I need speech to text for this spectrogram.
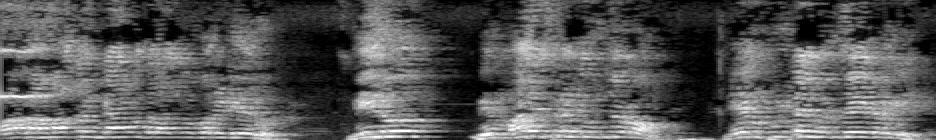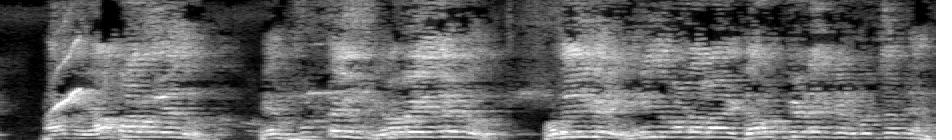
మాకు ఆ మాత్రం జ్ఞానం ఉంది రాజగోపాల్ రెడ్డి గారు. మీరు మీరు మానేసినట్టు ఉద్యోగం. నేను ఫుల్ టైం వచ్చేయగలిగి నాకు వ్యాపారం లేదు. నేను ఫుల్ టైం ఇరవై ఐదేళ్ళు ఉదయగిరి ఎనిమిది మండలాన్ని డెవలప్ చేయడానికి వచ్చాను నేను.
